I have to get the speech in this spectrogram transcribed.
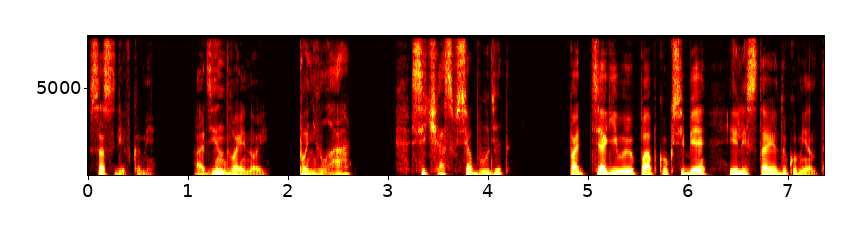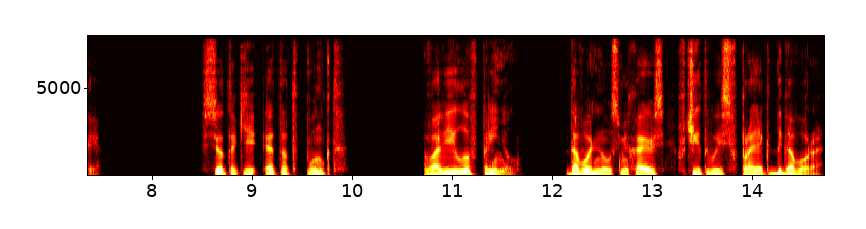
Со сливками. Один двойной. «Поняла? Сейчас все будет». Подтягиваю папку к себе и листаю документы. Все-таки этот пункт Вавилов принял. Довольно усмехаюсь, вчитываясь в проект договора.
